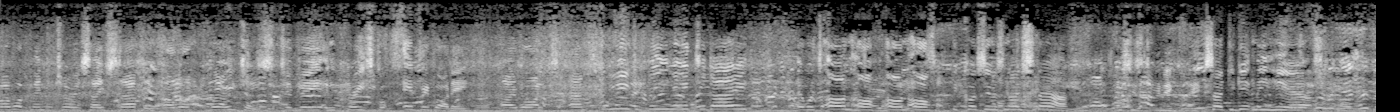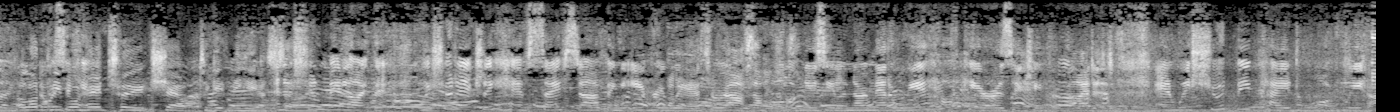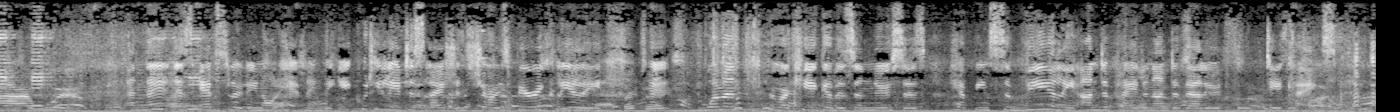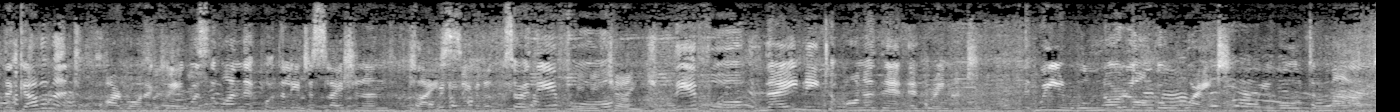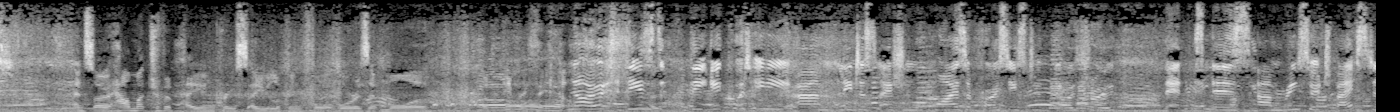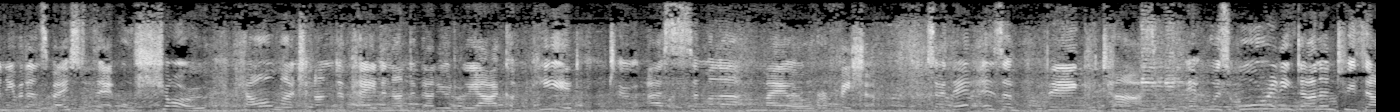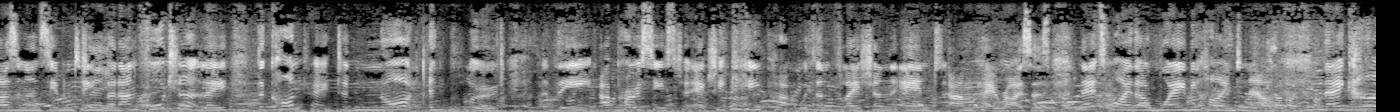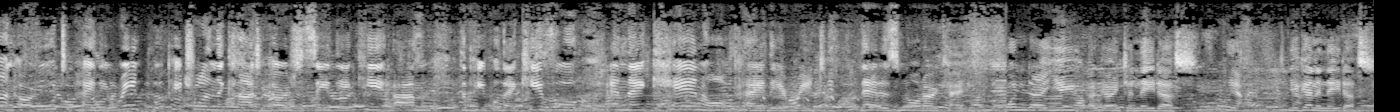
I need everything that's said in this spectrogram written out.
I want mandatory safe staffing. I want wages to be increased for everybody. I want, um, for me to be here today, it was on, off, on, off because there was no staff. So to get me here, a lot of people had to shout to get me here. And it shouldn't be like that. We should actually have safe staffing everywhere throughout the whole of New Zealand, no matter where healthcare is actually provided. And we should be paid what we are worth. And that is absolutely not happening. The equity legislation shows very clearly that women who are caregivers and nurses have been severely underpaid and undervalued for decades. The government, ironically, was the one that put the legislation in place. So therefore, We need change. therefore, they need to honour that agreement. We will no longer wait. We will demand. And so how much of a pay increase are you looking for? Or is it more of everything else? No, there's the equity um, legislation requires a process to go through that is um, research based and evidence based that will show how much underpaid and undervalued we are compared to a similar male profession. So that is a big task. It was done in 2017, but unfortunately, the contract did not include the uh, process to actually keep up with inflation and um, pay rises. That's why they're way behind now. They can't afford to pay their rent, put petrol in the car to go to see their care, um, the people they care for, and they cannot pay their rent. That is not okay. One day you are going to need us. Yeah. You're going to need us.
